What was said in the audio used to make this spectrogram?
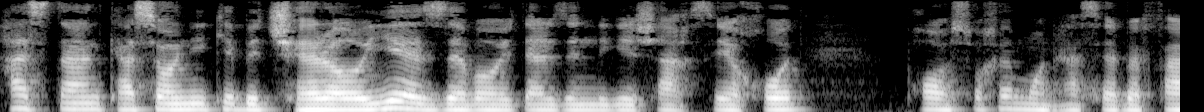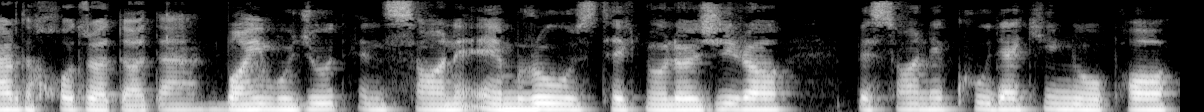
هستند کسانی که به چرایی ازدواج در زندگی شخصی خود پاسخ منحصر به فرد خود را دادند. با این وجود انسان امروز تکنولوژی را به سان کودکی نوپا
